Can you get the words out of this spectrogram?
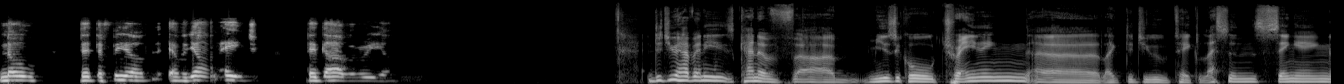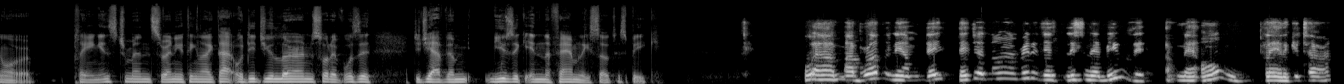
know that the field of a young age that God was real. Did you have any kind of uh, musical training? Uh, like, did you take lessons singing or playing instruments or anything like that? Or did you learn sort of, was it, did you have music in the family, so to speak? Well, my brother and them, they, they just learned really just listen to music on their own, playing the guitar.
